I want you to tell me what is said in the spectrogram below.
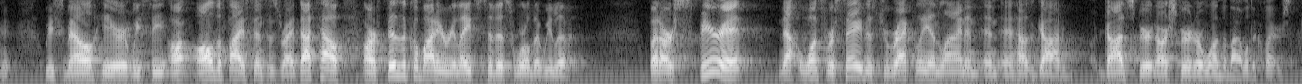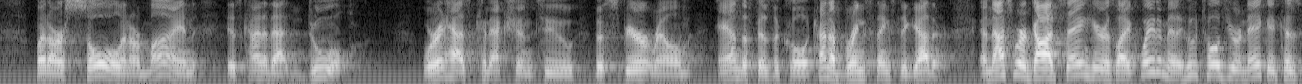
we smell, hear, we see all, all the five senses, right? That's how our physical body relates to this world that we live in. But our spirit, now once we're saved, is directly in line and, and, and has God. God's spirit and our spirit are one, the Bible declares. But our soul and our mind is kind of that dual, where it has connection to the spirit realm and the physical. It kind of brings things together. And that's where God's saying here is like, wait a minute, who told you you were naked? Because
